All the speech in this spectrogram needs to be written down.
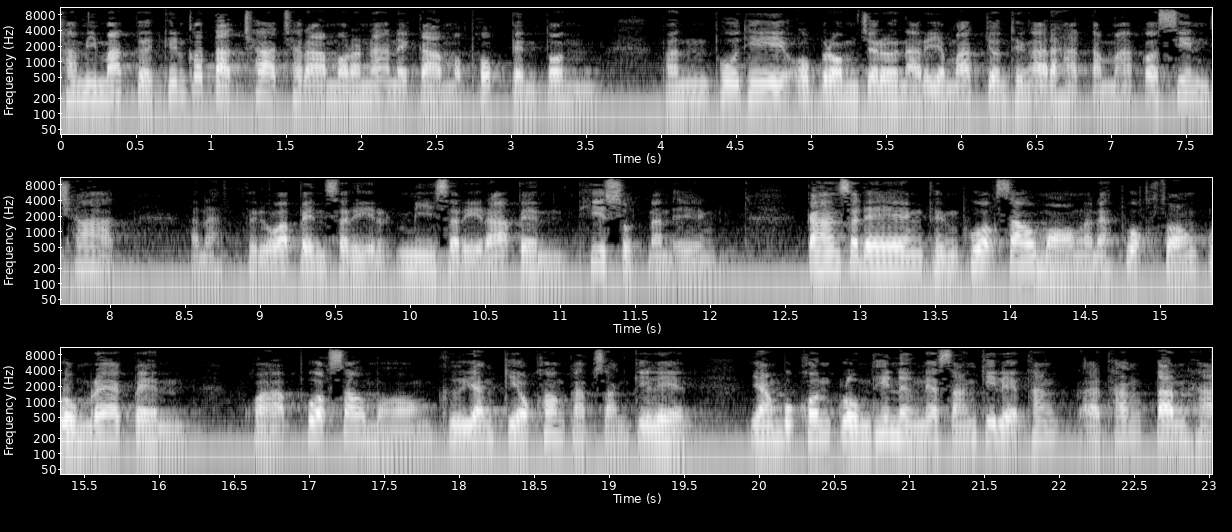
คามิมักเกิดขึ้น ก็ตัดชาติชรามรณะในกามมาภพเป็นต้นพันผู้ที่อบรมเจริญอริยมรรคจนถึงอรหัตตมรรคก็สิ้นชาตินะถือว่าเป็นสรีมีสรีระเป็นที่สุดนั่นเอง การแสดงถึงพวกเศร้าหมองนะพวกสองกลุ่มแรกเป็นขวาพวกเศร้าหมอง คือยังเกี่ยวข้องกับสังกิเลสอย่างบุคคลกลุ่มที่หนึ่งเนี่ยสังกิเลสทั้งทั้งตันหา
